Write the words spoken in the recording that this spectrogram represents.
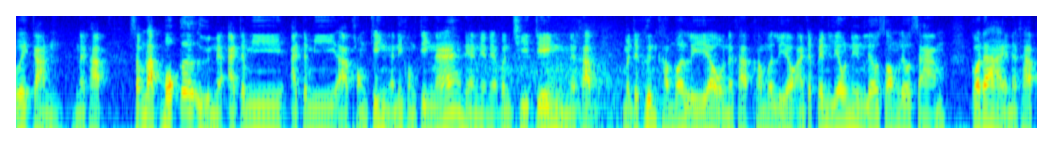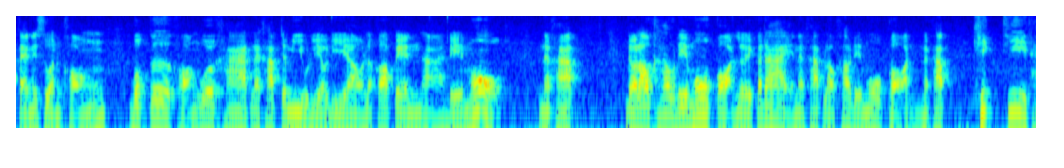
ด้วยกันนะครับ สำหรับโบรกเกอร์อื่นเนี่ยอาจจะมีอาจจะมีอาของจริง อันนี้ของจริงนะเนี่ยเนี่ยเนี่ยบัญชีจริงนะครับมันจะขึ้นคำว่าเรียวนะครับคำว่าเรียวอาจจะเป็นเรียว1เรียว2เรียว3ก็ได้นะครับ แต่ในส่วนของโบรกเกอร์ของ World Card นะครับจะมีอยู่เรียวเดียว แล้วก็เป็นอ่าเดโมนะครับเดี๋ยวเราเข้าเดโมก่อนเลยก็ได้นะครับ เราเข้าเดโมก่อนนะครับ คลิกที่แถ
